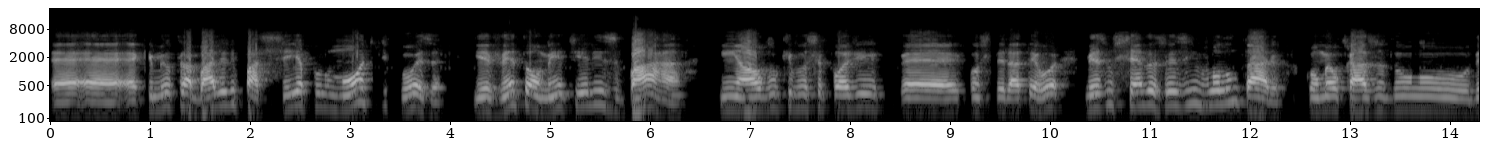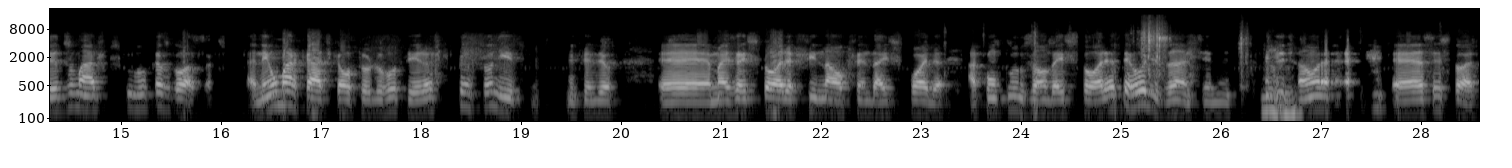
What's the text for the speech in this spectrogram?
É, é, é que meu trabalho ele passeia por um monte de coisa e eventualmente ele esbarra em algo que você pode é, considerar terror, mesmo sendo às vezes involuntário, como é o caso do Dedos Mágicos que o Lucas gosta. É, nem o Marcati, que é autor do roteiro, acho que pensou nisso, entendeu? É, mas a história final, sem dar spoiler, a conclusão da história é aterrorizante, né? Uhum. Então é, é, essa história.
